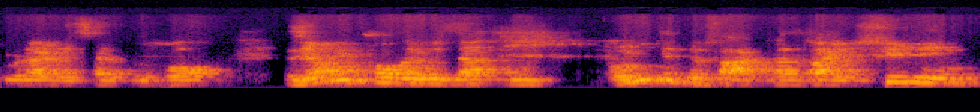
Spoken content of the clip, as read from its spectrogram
to rely on self-report. The only problem is that he omitted the fact that by feeding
